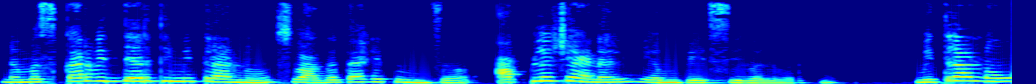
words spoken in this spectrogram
नमस्कार विद्यार्थी मित्रांनो स्वागत आहे तुमचं आपलं channel M P S C वरती. मित्रांनो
